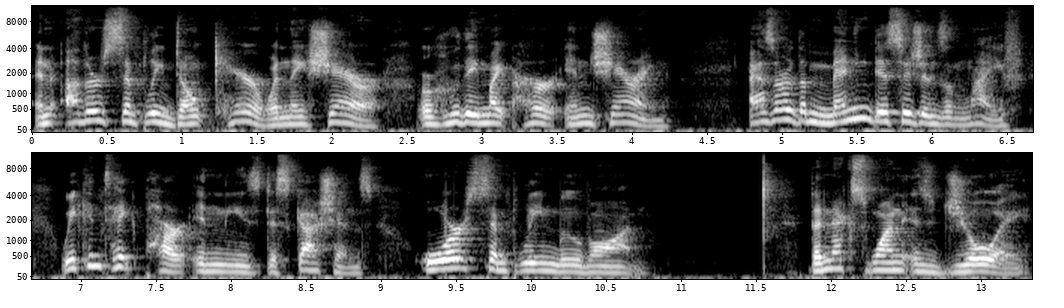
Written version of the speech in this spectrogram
And others simply don't care when they share or who they might hurt in sharing. As are the many decisions in life, we can take part in these discussions or simply move on. The next one is joy.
